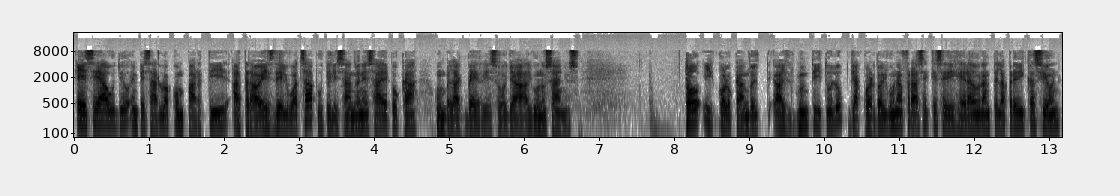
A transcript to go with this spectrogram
ese audio empezarlo a compartir a través del WhatsApp, utilizando en esa época un BlackBerry, eso ya algunos años. Todo, y colocando algún título, de acuerdo a alguna frase que se dijera durante la predicación,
